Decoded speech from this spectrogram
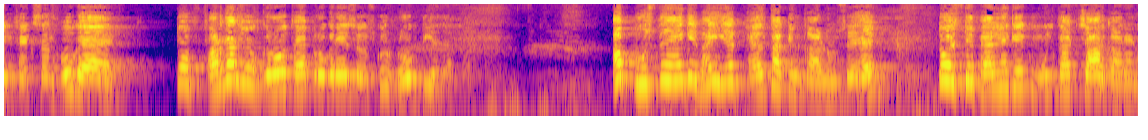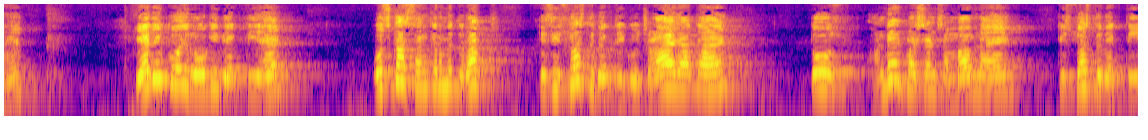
इन्फेक्शन हो गया है तो फर्दर जो ग्रोथ है प्रोग्रेस है, उसको रोक दिया जाता है। अब पूछते हैं कि भाई ये फैलता किन कारणों से है? तो इसके फैलने के एक मूलतः चार कारण हैं। यदि कोई रोगी व्यक्ति है, उसका संक्रमित रक्त किसी स्वस्थ व्यक्ति को चढ़ाया जाता है तो 100 परसेंट संभावना है कि स्वस्थ व्यक्ति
